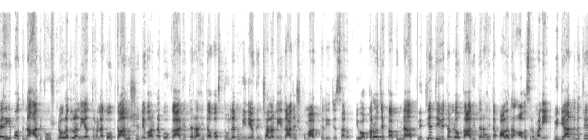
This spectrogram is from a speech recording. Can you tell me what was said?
పెరిగిపోతున్న అధిక ఉష్ణోగ్రతల నియంత్రణకు కాలుష్య నివారణకు కాగిత రహిత వస్తువులను వినియోగించాలని రాజేష్ కుమార్ తెలియజేశారు. ఈ ఒక్కరోజే కాకుండా నిత్య జీవితంలో కాగిత రహిత పాలన అవసరమని విద్యార్థులచే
